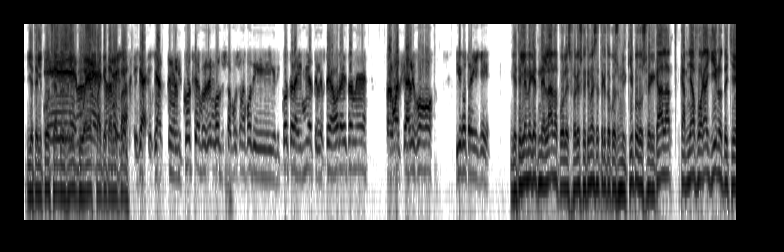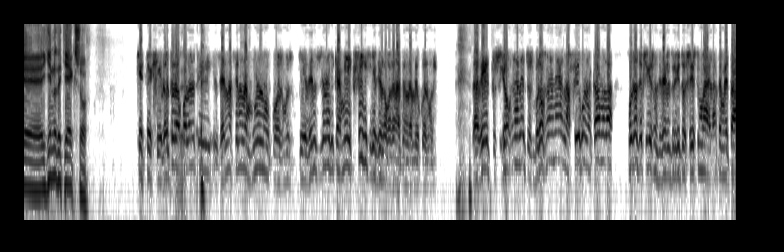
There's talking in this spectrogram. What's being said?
Για τελικό Champions League, ναι, UEFA και τα ναι, λοιπά. Για, για, για τελικό Champions League όντως θα μπορούσα να πω ότι ειδικότερα η μία τελευταία ώρα ήταν ε, πραγματικά λίγο, λίγο τραγική. Γιατί λέμε για την Ελλάδα πολλές φορές ότι είμαστε τριτοκοσμικοί ποδοσφαιρικά, αλλά καμιά φορά γίνονται και, γίνονται και έξω. Και το χειρότερο από όλα είναι ότι δεν αφήναν να μπουν ο κόσμος και δεν τους δίνανε και καμία εξήγηση για ποιο λόγο δεν αφήναν να μπει ο κόσμος. δηλαδή τους διώχνανε, τους μπρώχνανε να φύγουν να κάνουν, αλλά χωρίς να τους εξηγήσουν ότι δεν λειτουργεί το σύστημα, ελάτε μετά,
